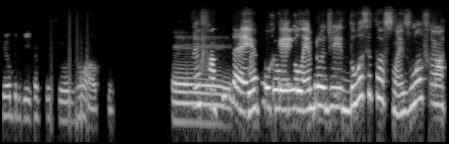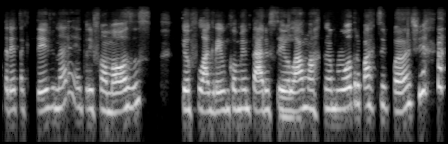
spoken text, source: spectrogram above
eu briguei com as pessoas no alto. É, eu faço ideia, porque eu... eu lembro de duas situações. Uma foi uma treta que teve, né, entre famosos, que eu flagrei um comentário seu Sim. lá marcando outro participante.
